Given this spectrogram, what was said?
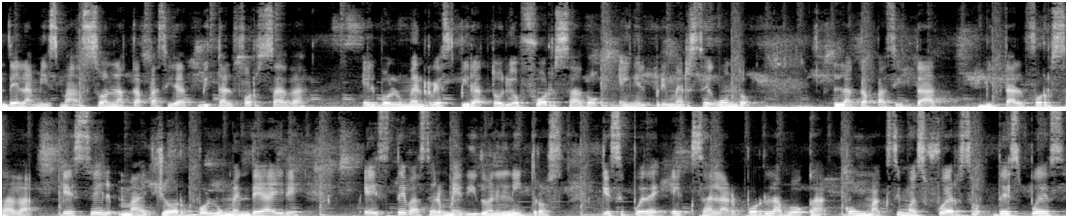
de la misma son la capacidad vital forzada, el volumen respiratorio forzado en el primer segundo. La capacidad vital forzada es el mayor volumen de aire. Este va a ser medido en litros, que se puede exhalar por la boca con máximo esfuerzo después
